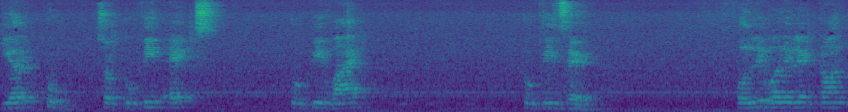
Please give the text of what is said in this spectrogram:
here 2 so 2px 2py 2pz only one electron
